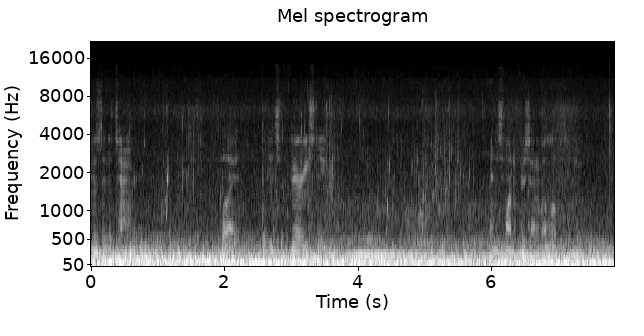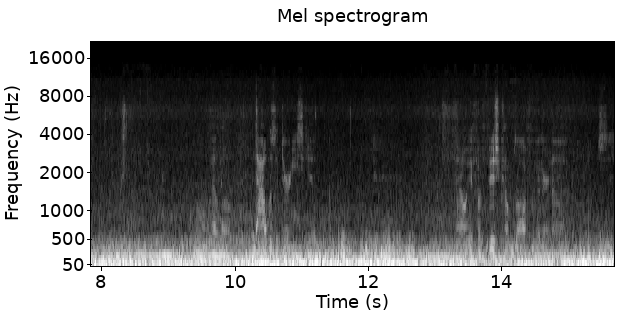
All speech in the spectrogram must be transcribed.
not as expensive as an ATAK, but it's very stable. And it's fun to fish out of. I love this boat. Ooh, hello. That was a dirty skip. Now, if a fish comes off of it or not. let's see.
